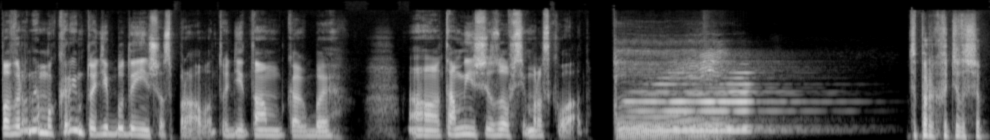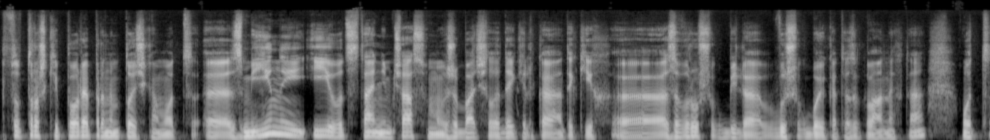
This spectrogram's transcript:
повернемо Крим, тоді буде інша справа. Тоді там, як би, там інший зовсім розклад. Тепер хотілося б трошки по реперним точкам. От е, Зміїний, і останнім часом ми вже бачили декілька таких е, заворушок біля вишок бойка, так званих. Та? От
